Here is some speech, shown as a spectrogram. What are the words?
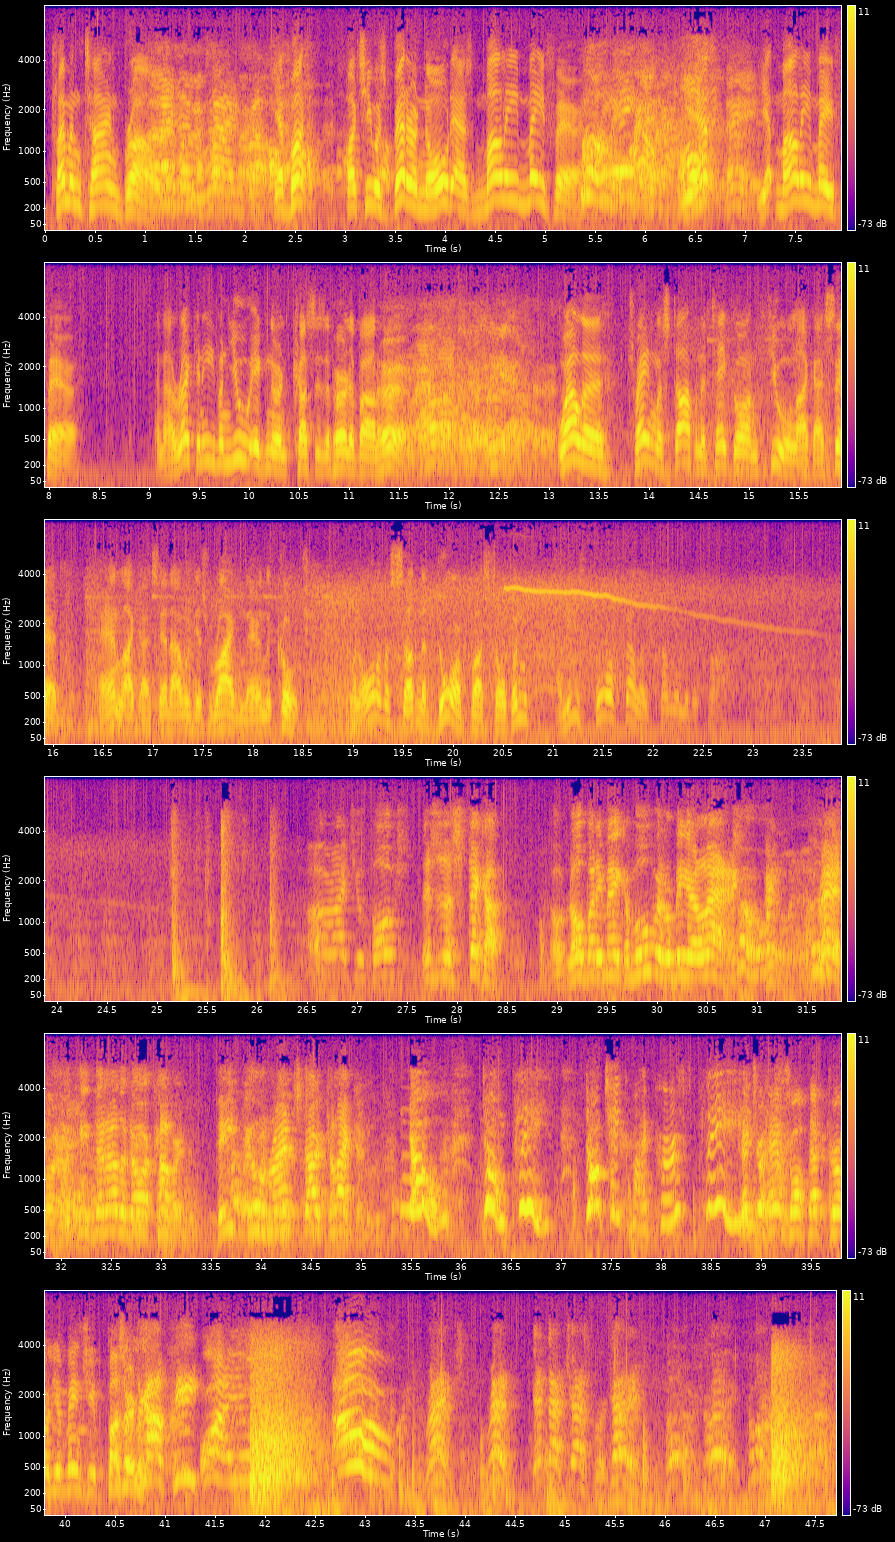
Clementine Brown. Clementine Brown. Yeah, but but she was better known as Molly Mayfair. Yep, yep, Molly Mayfair. And I reckon even you ignorant cusses have heard about her. Well, the train was stopping to take on fuel, like I said. And like I said, I was just riding there in the coach. When all of a sudden the door busts open, and these four fellas come into the car. All right, you folks. This is a stick up. Don't nobody make a move, it'll be your last. Hey, Red, you keep that other door covered. Pete, you and Rand start collecting. No, don't, please. Don't take my purse, please. Get your hands off that girl, you mangy buzzard! Look out, Pete! Why, you... Oh! Rance, Red, get that Jasper. Get him. Hey, come on.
